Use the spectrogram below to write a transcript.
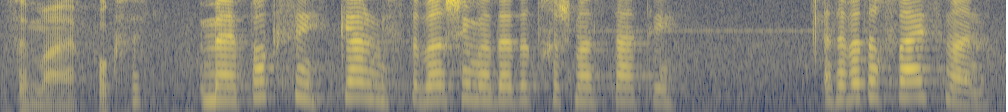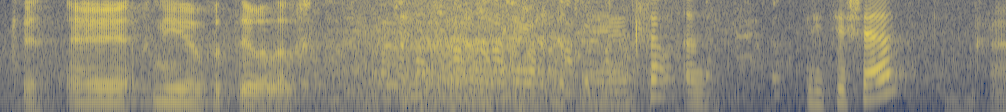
זה מה, אפוקסי? מאפוקסי, כן, מסתבר שהיא מדדת חשמל סטטי. אתה בטח וייסמן. כן, אה, אני אוותר על הלחצה. אה, טוב, אז נתיישב? היי.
